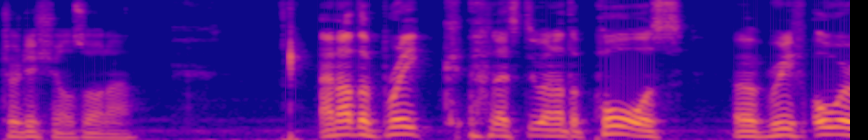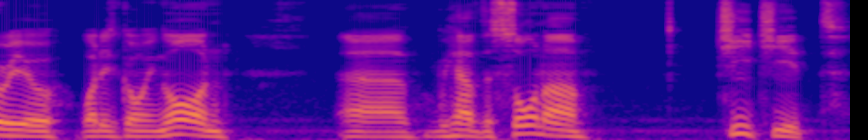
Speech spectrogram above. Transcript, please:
traditional sauna. Another break, let's do another pause, a brief overview what is going on. We have the sauna cheat sheet,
